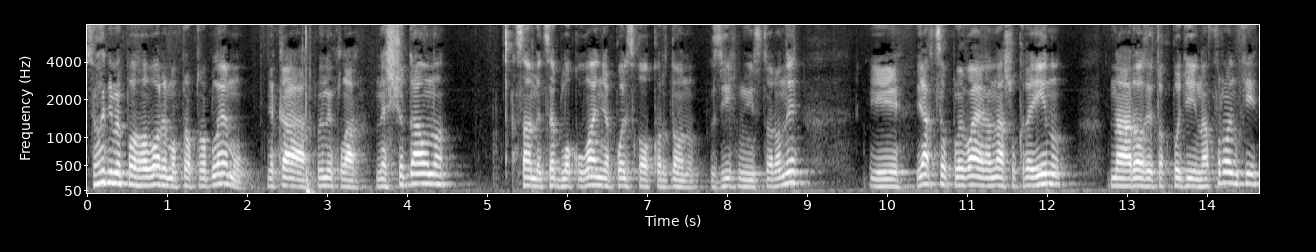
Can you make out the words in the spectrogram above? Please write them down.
Сьогодні ми поговоримо про проблему, яка виникла нещодавно. Саме це блокування польського кордону з їхньої сторони. І як це впливає на нашу країну, на розвиток подій на фронті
